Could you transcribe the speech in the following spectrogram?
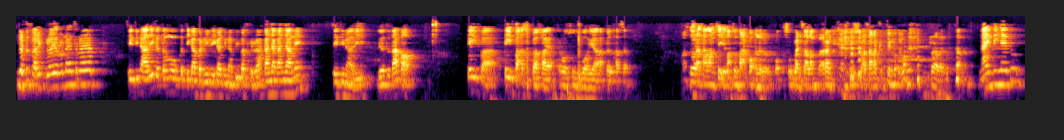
Terus balik belajar udah seret. Sayyidina Ali ketemu ketika berdiri kaji Nabi pas gerah, kanca-kancane Sayyidina Ali, dia ya tetap. Kaifa, kaifa asbaha Rasulullah ya Abdul Hasan. Maksudnya orang salam sih langsung takok nih, kok sukan salam bareng, suasana genting kok. Nah intinya itu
